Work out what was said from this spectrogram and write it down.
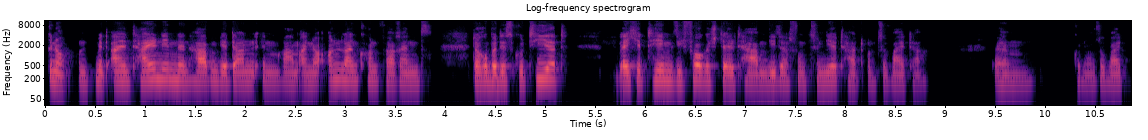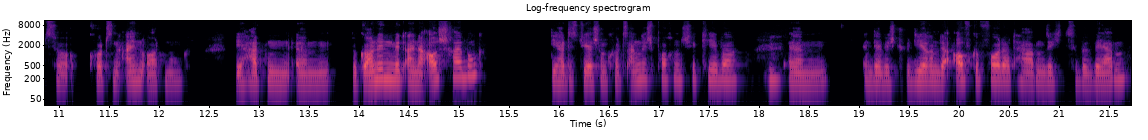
genau, und mit allen Teilnehmenden haben wir dann im Rahmen einer Online-Konferenz darüber diskutiert, welche Themen sie vorgestellt haben, wie das funktioniert hat und so weiter. Ähm, genau, soweit zur kurzen Einordnung. Wir hatten ähm, begonnen mit einer Ausschreibung, die hattest du ja schon kurz angesprochen, Shekeba. Mhm. In der wir Studierende aufgefordert haben, sich zu bewerben.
